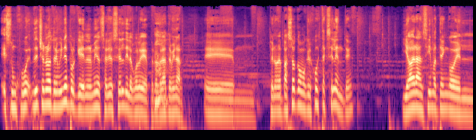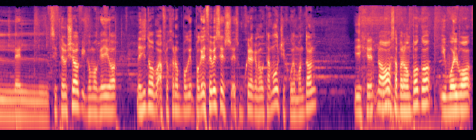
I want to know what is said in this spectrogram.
Es un juego. De hecho, no lo terminé porque en el medio salió Zelda y lo colgué, pero lo voy a terminar. Eh, pero me pasó como que el juego está excelente. Y ahora encima tengo el, el System Shock y como que digo, necesito aflojar un poquito. Porque el FPS es, es un género que me gusta mucho y jugué un montón. Y dije, no, vamos a parar un poco y vuelvo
